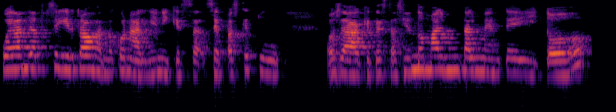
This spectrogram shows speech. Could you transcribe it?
puedan ya seguir trabajando con alguien y que sepas que tú, o sea, que te está haciendo mal mentalmente y todo,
